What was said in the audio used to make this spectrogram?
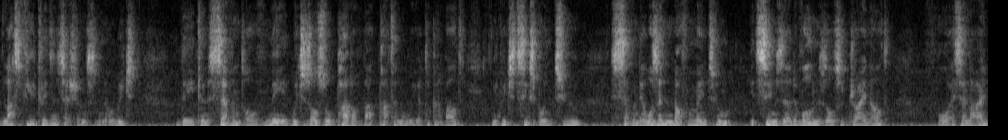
the last few trading sessions, you know, reached the 27th of May, which is also part of that pattern we are talking about. It reached 6.27. There wasn't enough momentum. It seems that the volume is also drying out for SLI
